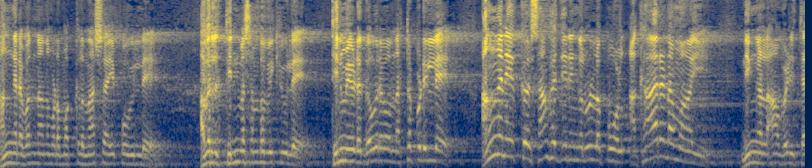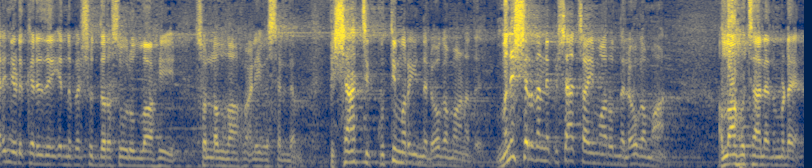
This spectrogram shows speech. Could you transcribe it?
അങ്ങനെ വന്നാൽ നമ്മുടെ മക്കൾ നാശമായി പോവില്ലേ? അവരിൽ തിന്മ സംഭവിക്കൂലേ? തിന്മയുടെ ഗൗരവം നഷ്ടപ്പെടില്ലേ? അങ്ങനെയൊക്കെ സാഹചര്യങ്ങൾ ഉള്ളപ്പോൾ അകാരണമായി നിങ്ങൾ ആ വഴി തെരഞ്ഞെടുക്കരുത് എന്ന് പരിശുദ്ധ റസൂലുള്ളാഹി സ്വല്ലല്ലാഹു അലൈഹി വസല്ലം പിശാച്ച് കുത്തിമറിയുന്ന ലോകമാണത്. മനുഷ്യർ തന്നെ പിശാച്ചായി മാറുന്ന ലോകമാണ്. അള്ളാഹു ചാല നമ്മുടെ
